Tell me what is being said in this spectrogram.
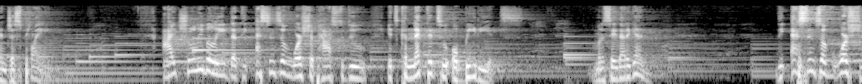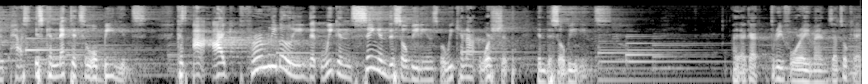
and just playing. I truly believe that the essence of worship has to do, it's connected to obedience. I'm going to say that again. The essence of worship has, is connected to obedience. Because I, I firmly believe that we can sing in disobedience, but we cannot worship in disobedience. I, I got three, four amens. That's okay.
